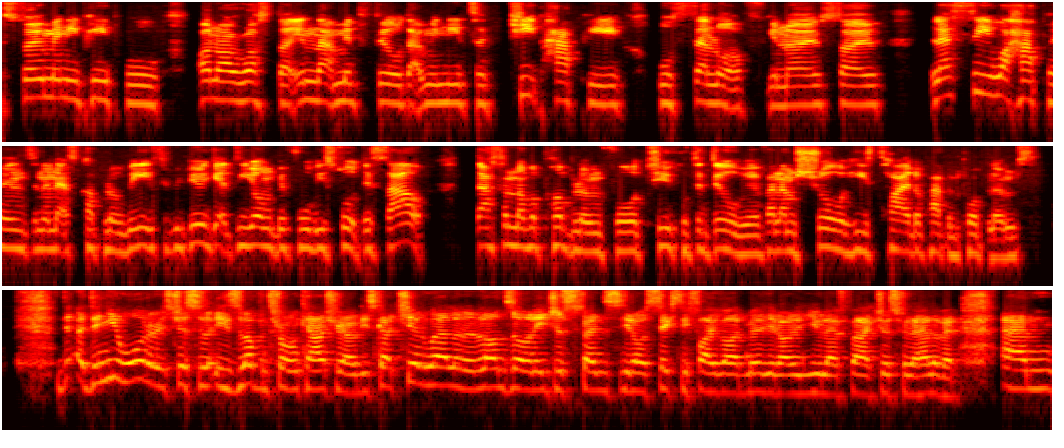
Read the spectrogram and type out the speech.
so many people on our roster in that midfield that we need to keep happy or sell off. You know, so let's see what happens in the next couple of weeks. If we do get De Jong before we sort this out, that's another problem for Tuchel to deal with, and I'm sure he's tired of having problems. The, the new owner is just he's loving throwing cash around. He's got Chilwell and Alonso, and he just spends you know sixty five odd million on a new left back just for the hell of it. Um,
